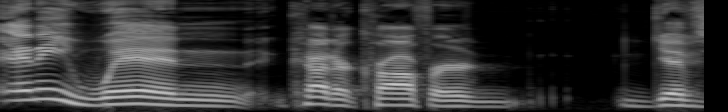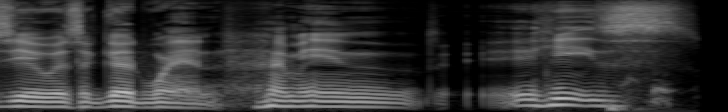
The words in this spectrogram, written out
any win Kutter Crawford gives you is a good win. I mean, he's.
